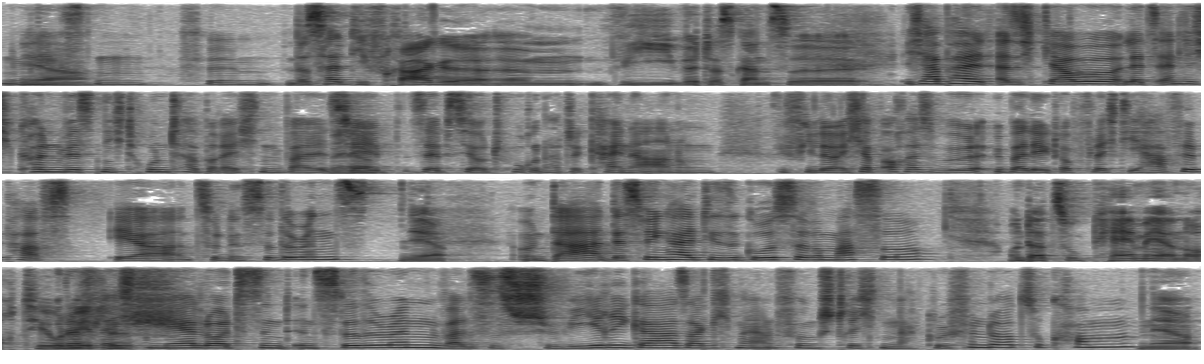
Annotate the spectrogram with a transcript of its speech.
im ja. nächsten Film. Das ist halt die Frage, ähm, wie wird das Ganze. Ich habe halt, also ich glaube, letztendlich können wir es nicht runterbrechen, weil ja. selbst die Autorin hatte keine Ahnung, wie viele. Ich habe auch erst überlegt, ob vielleicht die Hufflepuffs eher zu den Slytherins. Ja. Und da, deswegen halt diese größere Masse. Und dazu käme ja noch theoretisch. Oder vielleicht mehr Leute sind in Slytherin, weil es ist schwieriger, sage ich mal in Anführungsstrichen, nach Gryffindor zu kommen. Ja.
